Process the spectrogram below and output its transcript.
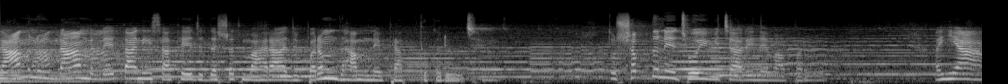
રામનું નામ લેતાની સાથે જ દશરથ મહારાજ પરમધામને પ્રાપ્ત કર્યું છે. તો શબ્દને જોઈ વિચારીને વાપરવો. અહીંયા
